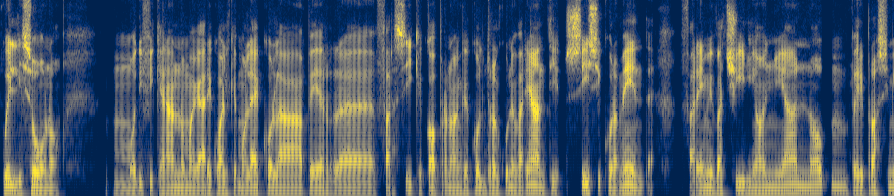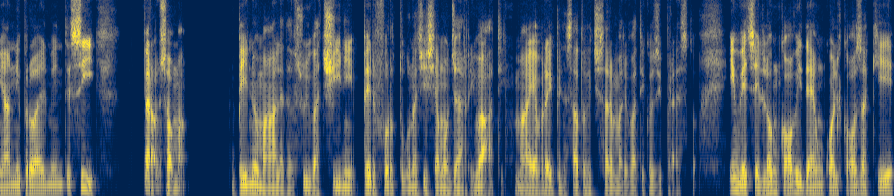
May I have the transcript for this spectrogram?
quelli sono. Modificheranno magari qualche molecola per far sì che coprano anche contro alcune varianti? Sì, sicuramente. Faremo i vaccini ogni anno? Mhmm, per i prossimi anni probabilmente sì. Però insomma, bene o male sui vaccini per fortuna ci siamo già arrivati. Mai avrei pensato che ci saremmo arrivati così presto. Invece il long covid è un qualcosa che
